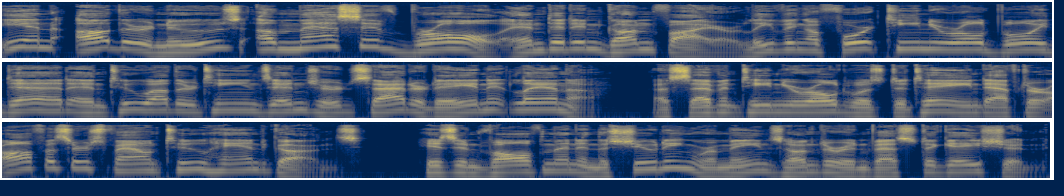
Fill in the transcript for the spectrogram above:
In other news, a massive brawl ended in gunfire, leaving a 14 year old boy dead and two other teens injured Saturday in Atlanta. A 17 year old was detained after officers found two handguns. His involvement in the shooting remains under investigation.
